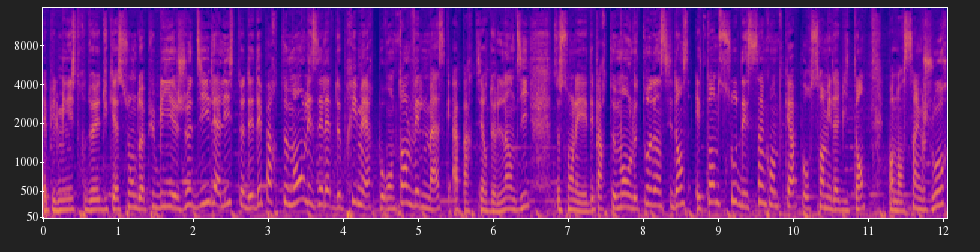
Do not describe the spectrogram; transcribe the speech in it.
Et puis le ministre de l'Éducation doit publier jeudi la liste des départements où les élèves de primaire pourront enlever le masque à partir de lundi. Sont les départements où le taux d'incidence est en dessous des 50 cas pour 100 000 habitants pendant 5 jours.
